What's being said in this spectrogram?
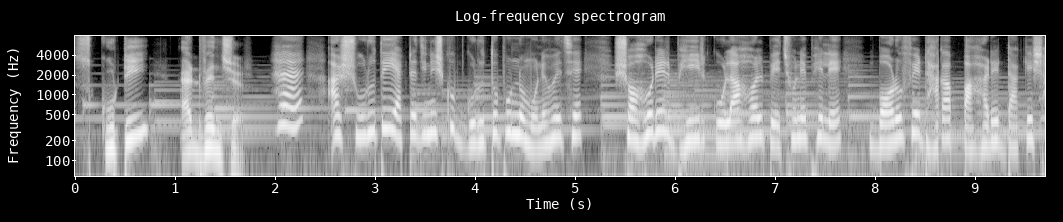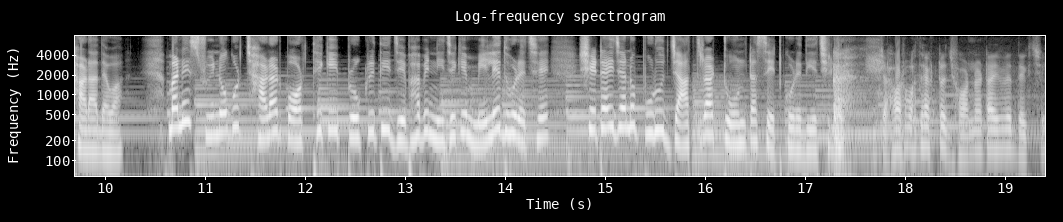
স্কুটি অ্যাডভেঞ্চার হ্যাঁ আর শুরুতেই একটা জিনিস খুব গুরুত্বপূর্ণ মনে হয়েছে। শহরের ভিড় কোলাহল পেছনে ফেলে বরফে ঢাকা পাহাড়ের ডাকে সাড়া দেওয়া। মানে শ্রীনগর ছাড়ার পর থেকেই প্রকৃতি যেভাবে নিজেকে মেলে ধরেছে সেটাই যেন পুরো যাত্রার টোনটা সেট করে দিয়েছিল। যাওয়ার পথে একটা ঝর্ণা টাইপের দেখছি।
